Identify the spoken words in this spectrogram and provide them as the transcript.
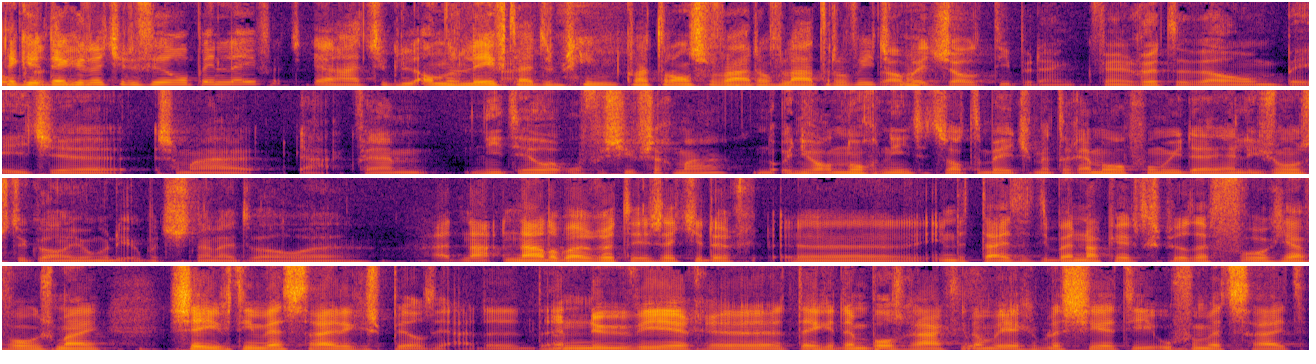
Denk je, dat denk je dat je er veel op inlevert? Ja, het is natuurlijk een andere leeftijd. Dus misschien qua transferwaarde of later of iets. Wel een maar- beetje zo'n type, denk ik. Ik vind Rutte wel een beetje, zeg maar... Ja, ik vind hem niet heel offensief, zeg maar. In ieder geval nog niet. Het zat een beetje met de remmen op, voor mijn idee. En Lijon is natuurlijk wel een jongen die ook met zijn snelheid wel... eh, Ja, Het na- nadeel bij Rutte is dat je er eh, in de tijd dat hij bij NAC heeft gespeeld, heeft vorig jaar volgens mij 17 wedstrijden gespeeld. Ja, de- de- en nu weer eh, tegen Den Bosch raakt hij dan weer geblesseerd, die oefenwedstrijd.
